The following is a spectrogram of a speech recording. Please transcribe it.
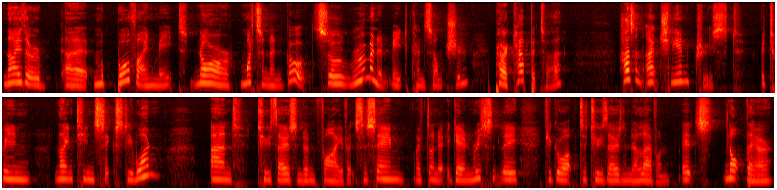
neither uh, bovine meat nor mutton and goat, so ruminant meat consumption per capita, hasn't actually increased between 1961 and 2005. It's the same, I've done it again recently, if you go up to 2011. It's not there,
